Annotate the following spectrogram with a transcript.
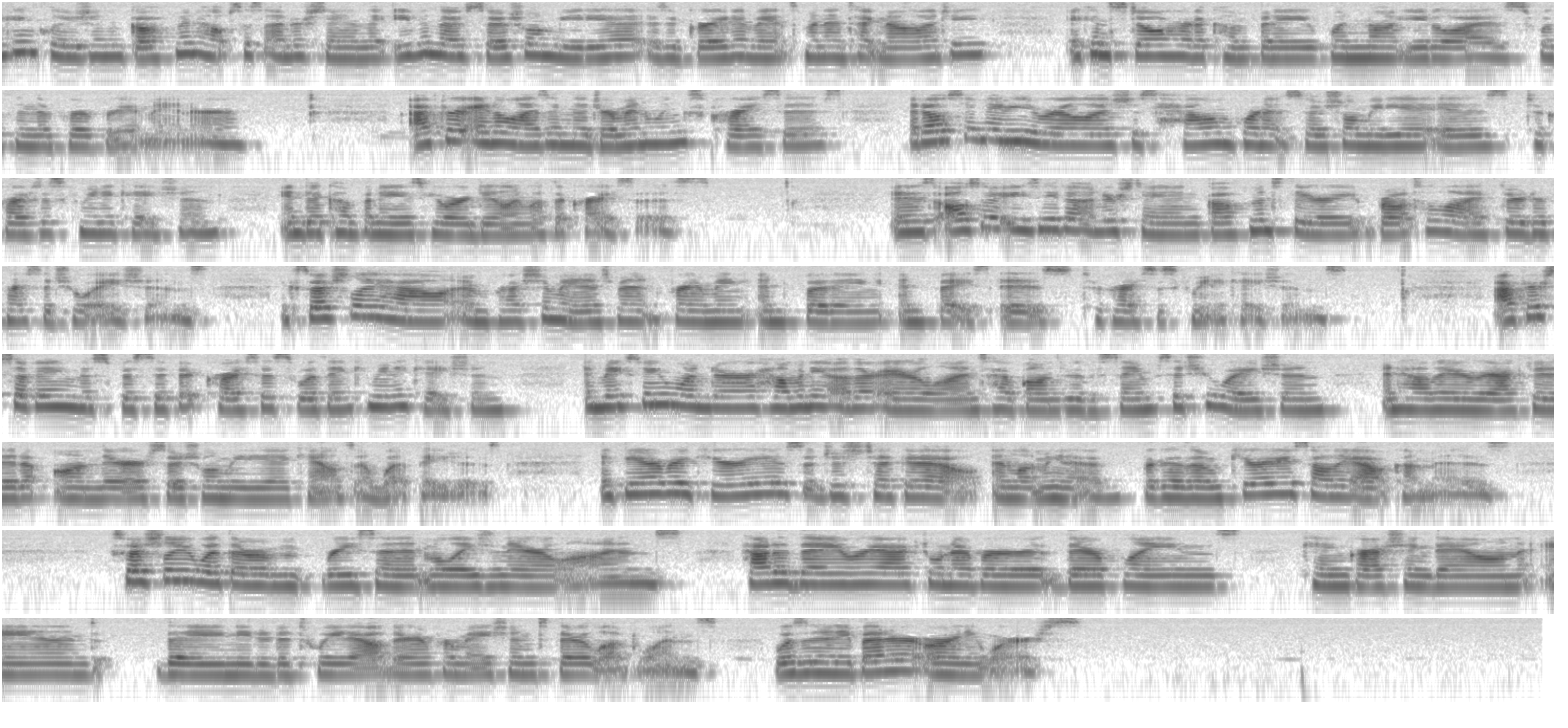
In conclusion, Goffman helps us understand that even though social media is a great advancement in technology, it can still hurt a company when not utilized within the appropriate manner. After analyzing the Germanwings crisis, it also made me realize just how important social media is to crisis communication and to companies who are dealing with a crisis. It is also easy to understand Goffman's theory brought to life through different situations, especially how impression management, framing, and footing and face is to crisis communications. After studying the specific crisis within communication, it makes me wonder how many other airlines have gone through the same situation and how they reacted on their social media accounts and web pages. If you're ever curious, just check it out and let me know because I'm curious how the outcome is. Especially with the recent Malaysian Airlines. How did they react whenever their planes came crashing down and they needed to tweet out their information to their loved ones? Was it any better or any worse?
